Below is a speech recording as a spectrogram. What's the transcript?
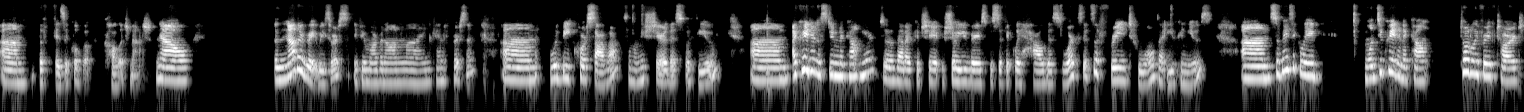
Um, the physical book, College Match. Now, Another great resource, if you're more of an online kind of person, um, would be Corsava. So let me share this with you. Um, I created a student account here so that I could sh- show you very specifically how this works. It's a free tool that you can use. Um, so basically, once you create an account, totally free of charge.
